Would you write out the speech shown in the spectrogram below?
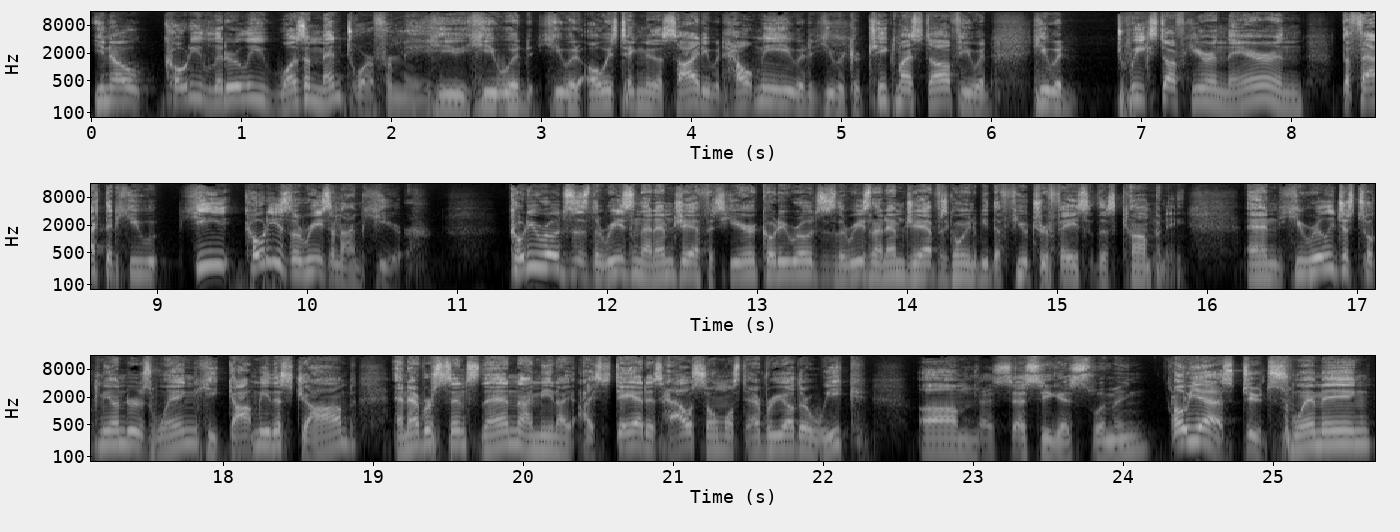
you know cody literally was a mentor for me. He he would he would always take me to the side. He would help me. He would he would critique my stuff. He would he would tweak stuff here and there. And the fact that he he cody is the reason i'm here Cody Rhodes is the reason that MJF is here. Cody Rhodes is the reason that MJF is going to be the future face of this company. And he really just took me under his wing. He got me this job. And ever since then, I mean, I, I stay at his house almost every other week. Um, I see I see you guys swimming. oh, yes, dude, swimming.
